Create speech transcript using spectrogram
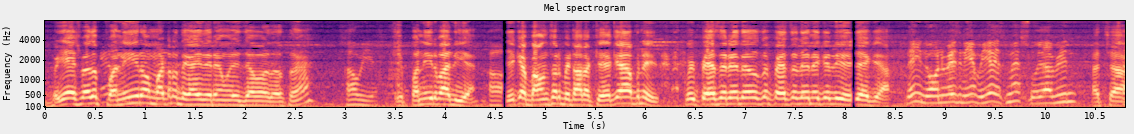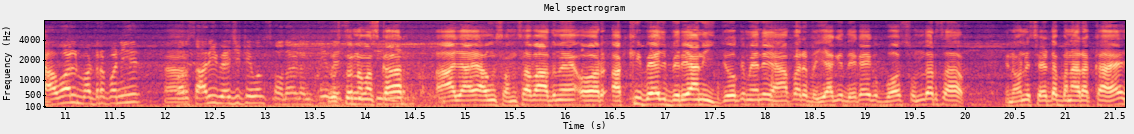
भैया इसमें तो पनीर और मटर दिखाई दे रहे हैं मुझे ज़बरदस्त है? हाँ भैया। ये पनीर वाली है। हाँ। ये क्या बाउंसर बिठा रखे है क्या आपने? कोई पैसे देते हो तो पैसे देने के लिए है क्या? नहीं नॉन वेज नहीं है भैया इसमें सोयाबीन अच्छा। चावल मटर पनीर हाँ। और सारी वेजिटेबल सौदा डलती है दोस्तों नमस्कार। आज आया हूँ शमशाबाद में और अक्खी वेज बिरयानी जो कि मैंने यहाँ पर भैया के देखा एक बहुत सुंदर सा इन्होंने सेटअप बना रखा है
